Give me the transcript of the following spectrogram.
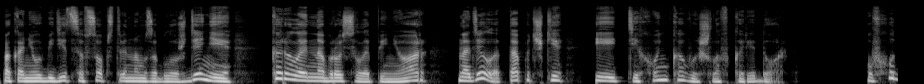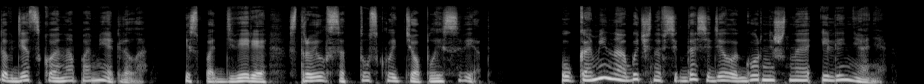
пока не убедится в собственном заблуждении, Кэролайн набросила пеньюар, надела тапочки и тихонько вышла в коридор. У входа в детскую она помедлила. Из-под двери струился тусклый теплый свет. У камина обычно всегда сидела горничная или няня —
